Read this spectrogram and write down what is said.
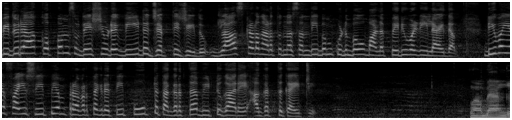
വിതുര കൊപ്പം സ്വദേശിയുടെ വീട് ജപ്തി ചെയ്തു. ഗ്ലാസ് കട നടത്തുന്ന സന്ദീപും കുടുംബവുമാണ് പെരുവഴിയിലായത്. ഡിവൈഎഫ്ഐ സി പി എം പ്രവർത്തകരെത്തി പൂട്ട് തകർത്ത് വീട്ടുകാരെ അകത്ത് കയറ്റി. ബാങ്ക്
